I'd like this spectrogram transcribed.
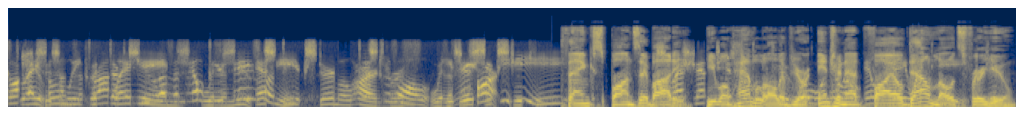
thought I only could play games with a new SD external hard drive with a 360 key. Thanks Bonzi Buddy. He will handle all of your internet file downloads for you.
